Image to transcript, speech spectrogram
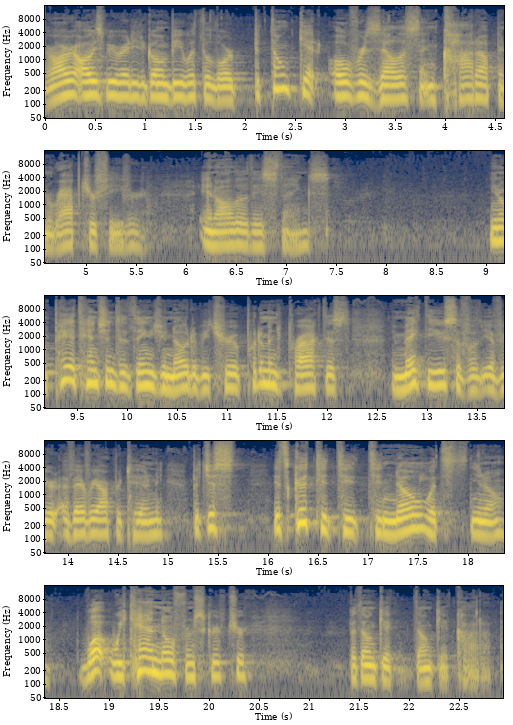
Always be ready to go and be with the Lord. But don't get overzealous and caught up in rapture fever in all of these things. You know, pay attention to the things you know to be true, put them into practice, and make the use of, of, your, of every opportunity. But just, it's good to, to, to know what's, you know, what we can know from Scripture, but don't get, don't get caught up.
